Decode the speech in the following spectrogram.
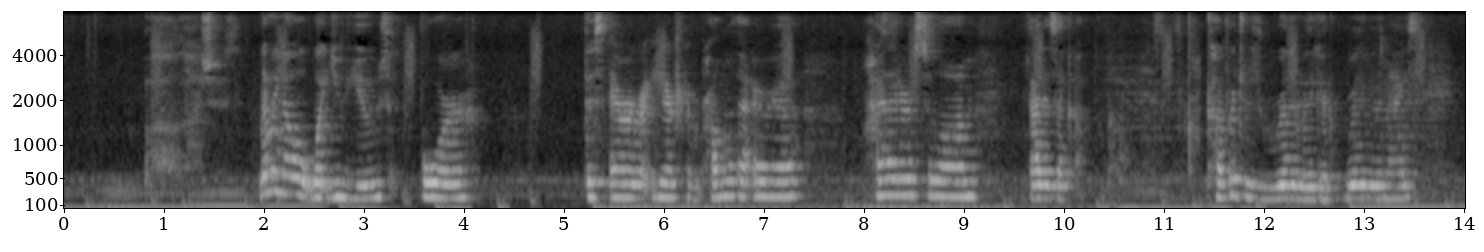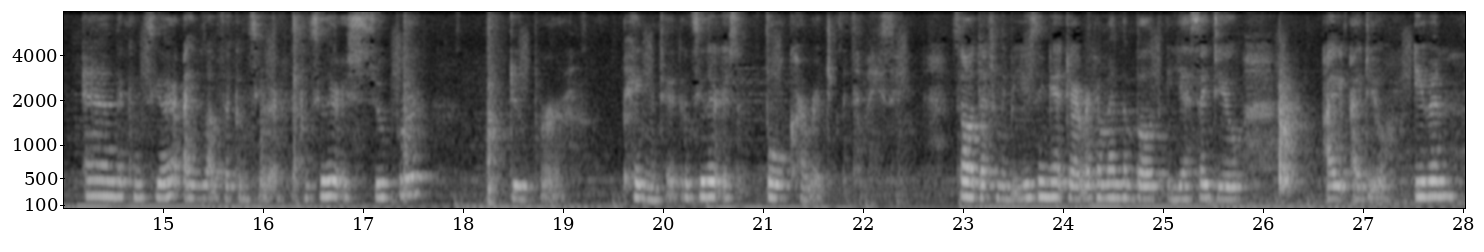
oh, lashes. Let me know what you use for this area right here if you have a problem with that area. Highlighter is still on. That is like a bonus. Coverage was really, really good. Really, really nice. And the concealer, I love the concealer. The concealer is super duper pigmented. Concealer is full coverage. It's amazing. So I'll definitely be using it. Do I recommend them both? Yes, I do. I, I do. Even,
